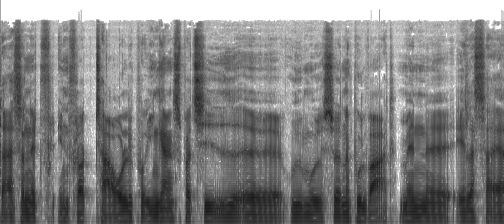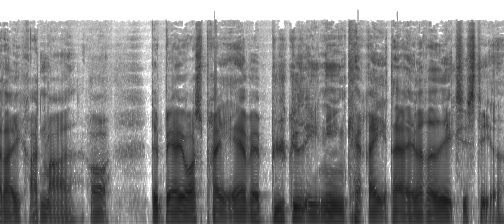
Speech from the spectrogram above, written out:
Der er sådan et, en flot tavle på indgangspartiet øh, ud mod Sønder Boulevard, men øh, ellers så er der ikke ret meget. Og den bærer jo også præg af at være bygget ind i en karé, der allerede eksisterede.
